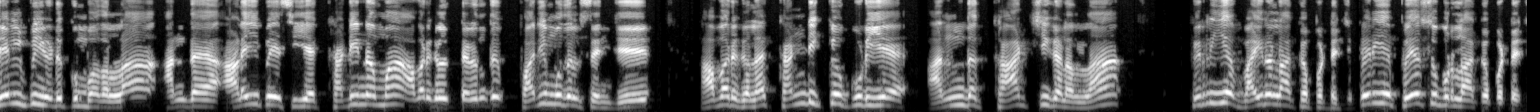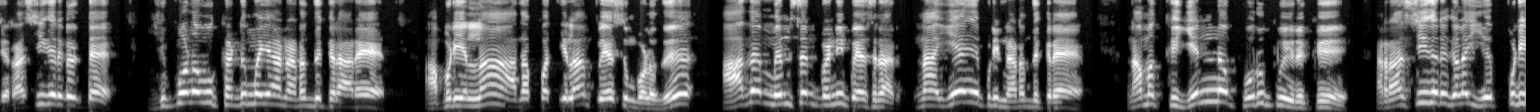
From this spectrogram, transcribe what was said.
செல்ஃபி எடுக்கும் போதெல்லாம் அந்த அலைபேசியை கடினமா அவர்கள்ட்ட இருந்து பறிமுதல் செஞ்சு அவர்களை கண்டிக்கக்கூடிய அந்த காட்சிகள் எல்லாம் பெரிய வைரலாக்கப்பட்டுச்சு. பெரிய பேசுபொருளாக்கப்பட்டுச்சு. ரசிகர்கள்ட்ட இவ்வளவு கடுமையா நடந்துக்கிறாரே. அப்படியெல்லாம் அதை பற்றிலாம் பேசும் பொழுது அதை மென்ஷன் பண்ணி பேசுகிறார் நான் ஏன் இப்படி நடந்துக்கிறேன்? நமக்கு என்ன பொறுப்பு இருக்கு? ரசிகர்களை எப்படி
